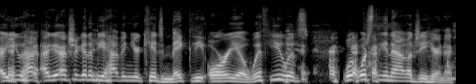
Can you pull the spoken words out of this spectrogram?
Are you ha- are you actually going to be having your kids make the oreo with you? It's, what's the analogy here nick?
